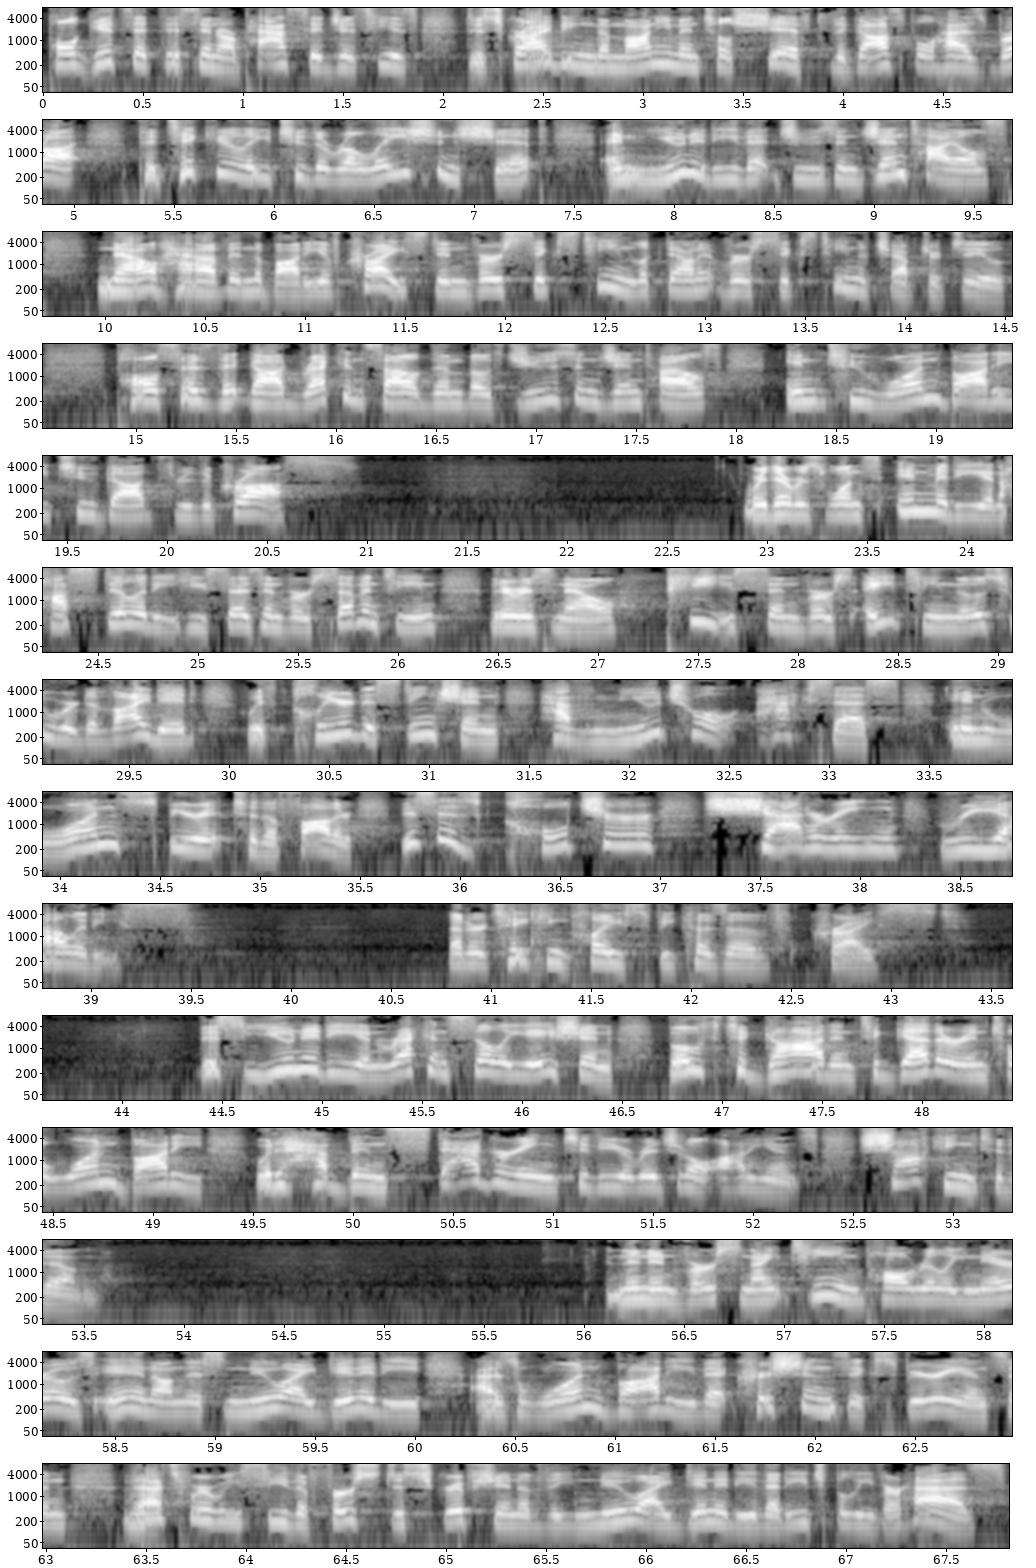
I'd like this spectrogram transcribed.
Paul gets at this in our passage as he is describing the monumental shift the gospel has brought, particularly to the relationship and unity that Jews and Gentiles now have in the body of Christ. In verse 16, look down at verse 16 of chapter 2. Paul says that God reconciled them, both Jews and Gentiles, into one body to God through the cross. Where there was once enmity and hostility, he says in verse 17, there is now peace. And verse 18, those who were divided with clear distinction have mutual access in one spirit to the Father. This is culture shattering realities that are taking place because of Christ. This unity and reconciliation, both to God and together into one body, would have been staggering to the original audience, shocking to them. And then in verse 19, Paul really narrows in on this new identity as one body that Christians experience. And that's where we see the first description of the new identity that each believer has.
